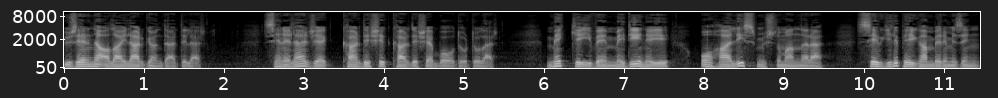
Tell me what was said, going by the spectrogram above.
Üzerine alaylar gönderdiler. Senelerce kardeşi kardeşe boğdurdular. Mekke'yi ve Medine'yi o halis Müslümanlara sevgili peygamberimizin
